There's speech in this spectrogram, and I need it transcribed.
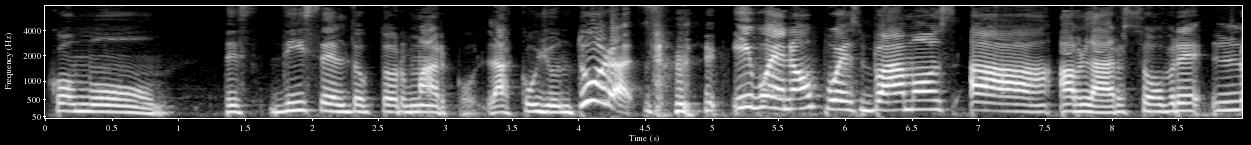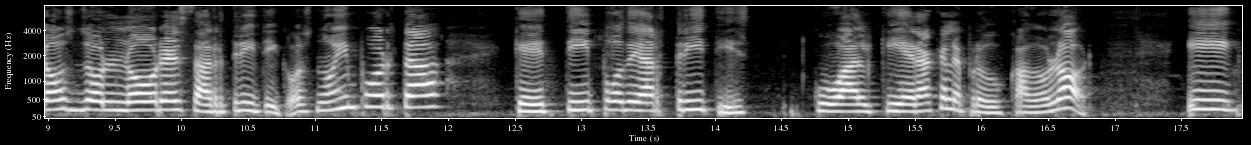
como dice el doctor Marco, las coyunturas. y bueno, pues vamos a hablar sobre los dolores artríticos. No importa qué tipo de artritis, cualquiera que le produzca dolor. Y,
